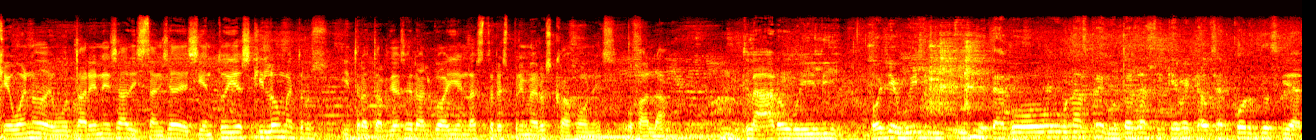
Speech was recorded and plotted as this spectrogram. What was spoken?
qué bueno debutar en esa distancia de 110 kilómetros y tratar de hacer algo ahí en los tres primeros cajones, ojalá. Claro, Willy. Oye, Willy, y te hago unas preguntas así que me causan curiosidad.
